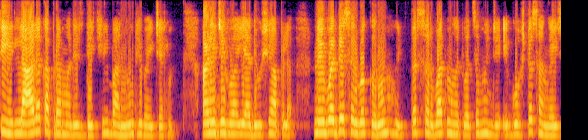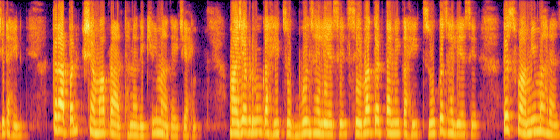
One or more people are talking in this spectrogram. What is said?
ती लाल कपड्यामध्येच देखील बांधून ठेवायची आहे. आणि जेव्हा या दिवशी आपलं नैवेद्य सर्व करून होईल तर सर्वात महत्त्वाचं म्हणजे एक गोष्ट सांगायची राहील तर आपण क्षमा प्रार्थना देखील मागायची आहे. माझ्याकडून काही चूकभूल झाली असेल सेवा करताना काही चूक झाली असेल तर स्वामी महाराज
